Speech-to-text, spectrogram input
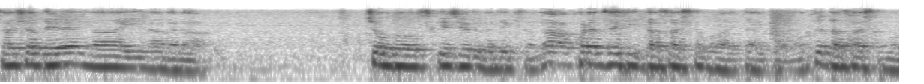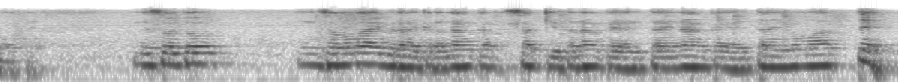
最初は出れんな言いながらちょうどスケジュールができたんでこれぜひ出させてもらいたいと思って出させてもらってでそれとその前ぐらいからなんかさっき言った何かやりたい何かやりたいのもあって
